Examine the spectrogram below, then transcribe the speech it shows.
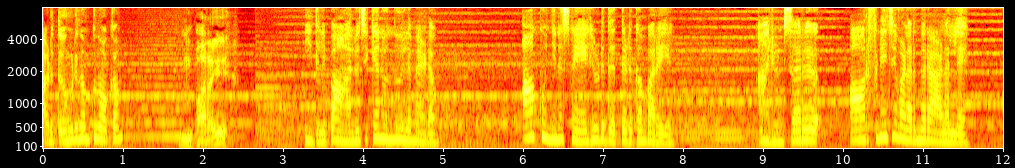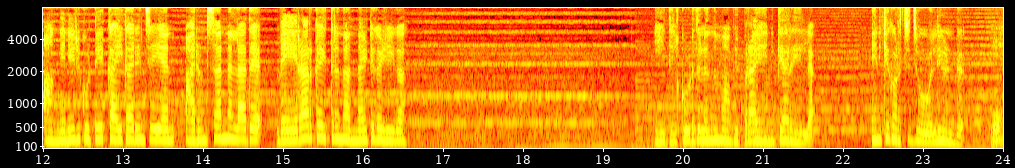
അടുത്തതും കൂടി നമുക്ക് നോക്കാം. പറയേ. ഇതിലിപ്പോ ആലോചിക്കാനൊന്നുമില്ല മാഡം. ആ കുഞ്ഞിനെ സ്നേഹയോട് ദത്തെടുക്കാൻ പറയേ. അരുൺ സാറ് ഓർഫനേജിൽ വളർന്ന ഒരാളല്ലേ? അങ്ങനെ ഒരു കുട്ടിയെ കൈകാര്യം ചെയ്യാൻ അരുൺ സാറിനല്ലാതെ വേറെ ആർക്കാ ഇത്ര നന്നായിട്ട് കഴിയുക? ഇതിൽ കൂടുതലൊന്നും അഭിപ്രായം എനിക്കറിയില്ല. എനിക്ക് കുറച്ച് ജോലിയുണ്ട്. ഓ.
